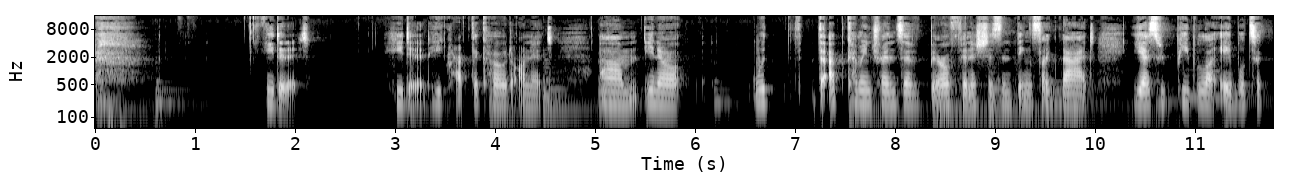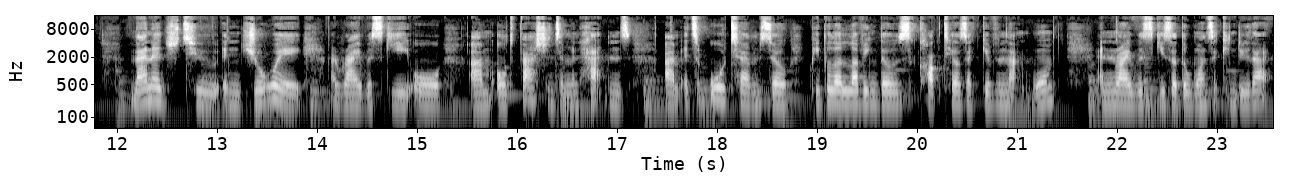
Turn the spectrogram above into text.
he did it. He did it. He cracked the code on it. Um, you know, with the upcoming trends of barrel finishes and things like that, yes, people are able to manage to enjoy a rye whiskey or um, old fashions and Manhattans. Um, it's autumn, so people are loving those cocktails that give them that warmth, and rye whiskeys are the ones that can do that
